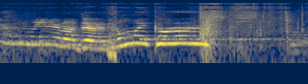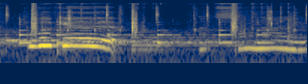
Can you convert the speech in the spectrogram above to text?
What do you mean you're not done? Oh my gosh. Look it. That's so nice.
